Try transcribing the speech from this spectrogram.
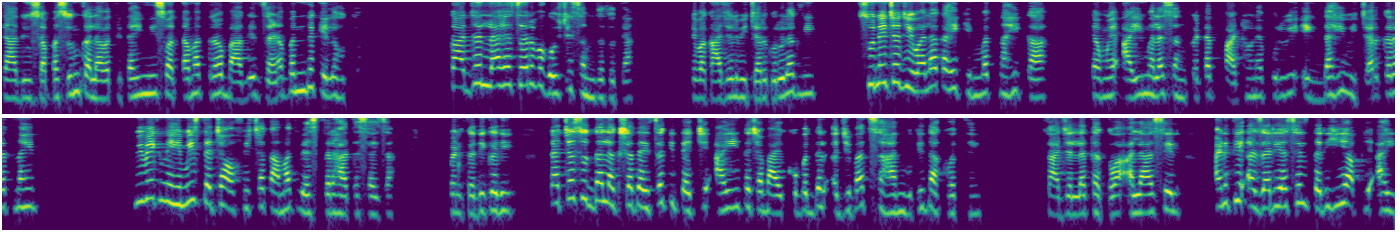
त्या दिवसापासून कलावतीताईंनी स्वतः मात्र बागेत जाणं बंद केलं होतं. काजलला ह्या सर्व गोष्टी समजत होत्या. तेव्हा काजल विचार करू लागली सुनेच्या जीवाला काही किंमत नाही का? त्यामुळे आई मला संकटात पाठवण्यापूर्वी एकदाही विचार करत नाहीत. विवेक नेहमीच त्याच्या ऑफिसच्या कामात व्यस्त राहत असायचा. पण कधी कधी त्याच्या सुद्धा लक्षात यायचं की त्याची आई त्याच्या बायकोबद्दल अजिबात सहानुभूती दाखवत नाही. काजलला थकवा आला असेल आणि ती आजारी असेल तरीही आपली आई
